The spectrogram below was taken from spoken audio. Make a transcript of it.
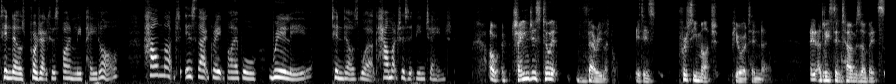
Tyndale's project has finally paid off. How much is that Great Bible really Tyndale's work? How much has it been changed? Oh, changes to it? Very little. It is pretty much pure Tyndale at least in terms of its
